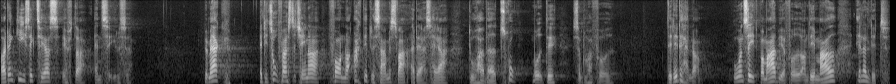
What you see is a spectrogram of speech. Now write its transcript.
og den gives ikke til os efter anseelse. Bemærk, at de to første tjenere får nøjagtigt det samme svar af deres herre. Du har været tro mod det, som du har fået. Det er det, det handler om. Uanset hvor meget vi har fået, om det er meget eller lidt.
